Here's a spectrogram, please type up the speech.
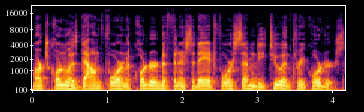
March corn was down four and a quarter to finish the day at 472 and three quarters.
